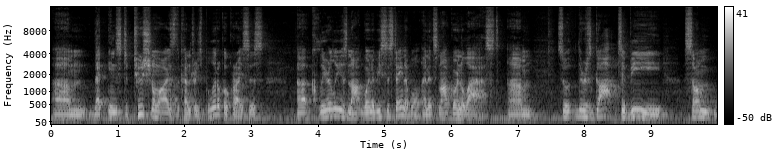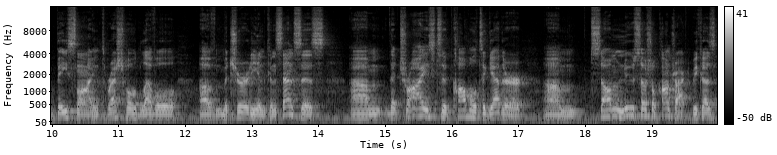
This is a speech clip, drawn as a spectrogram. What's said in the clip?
um, that institutionalized the country's political crisis uh, clearly is not going to be sustainable, and it's not going to last. Um, so there's got to be some baseline threshold level of maturity and consensus um, that tries to cobble together um, some new social contract because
